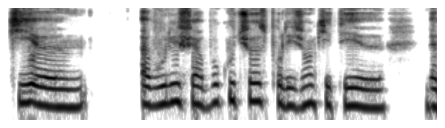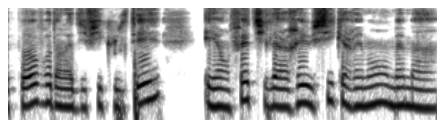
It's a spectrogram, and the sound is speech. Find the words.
qui euh, a voulu faire beaucoup de choses pour les gens qui étaient ben, pauvres, dans la difficulté, et en fait, il a réussi carrément même à,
